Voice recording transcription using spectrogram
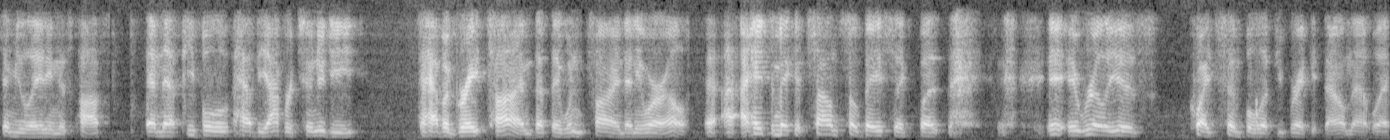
stimulating as possible, and that people have the opportunity to have a great time that they wouldn't find anywhere else. I, I hate to make it sound so basic, but it, it really is quite simple if you break it down that way.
